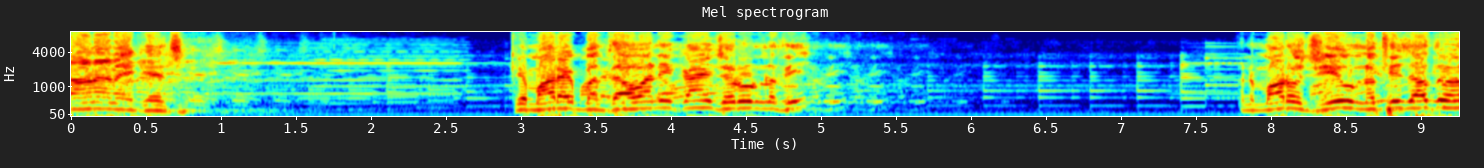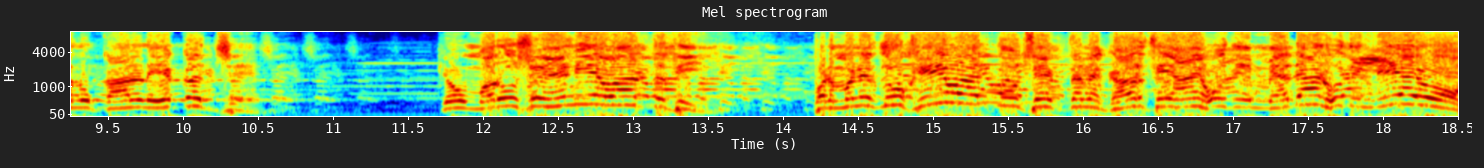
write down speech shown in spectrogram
રાણાને કહે છે કે મારે બંધાવવાની કાંઈ જરૂર નથી અને મારો જીવ નથી જાતો એનું કારણ એક જ છે કે હું મરું છું એની વાત નથી. પણ મને દુઃખ એ વાતનું છે કે તને ઘરથી આ સુધી મેદાન સુધી લઈ આવ્યો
